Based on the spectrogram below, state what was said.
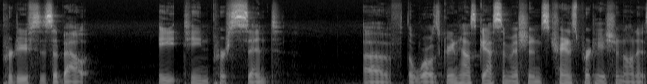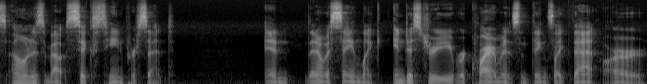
produces about 18% of the world's greenhouse gas emissions. Transportation on its own is about 16%. And then I was saying like industry requirements and things like that are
